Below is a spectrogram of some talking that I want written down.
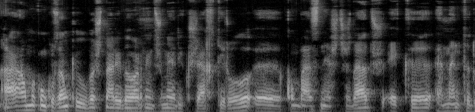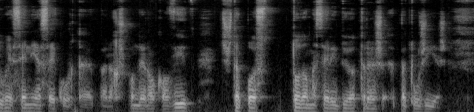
Há uma conclusão que o bastonário da Ordem dos Médicos já retirou, uh, com base nestes dados, é que a manta do SNS é curta. Para responder ao Covid, destapou-se toda uma série de outras patologias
